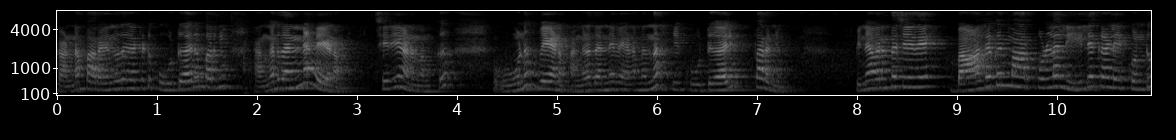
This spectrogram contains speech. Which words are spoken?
കണ്ണൻ പറയുന്നത് കേട്ടിട്ട് കൂട്ടുകാരും പറഞ്ഞു അങ്ങനെ തന്നെ വേണം. ശരിയാണ് നമുക്ക് ഊണ് വേണം അങ്ങനെ തന്നെ വേണമെന്ന് ഈ കൂട്ടുകാരും പറഞ്ഞു. പിന്നെ അവരെന്താ ചെയ്തേ? ബാലകന്മാർക്കുള്ള ലീലകളെ കൊണ്ടു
